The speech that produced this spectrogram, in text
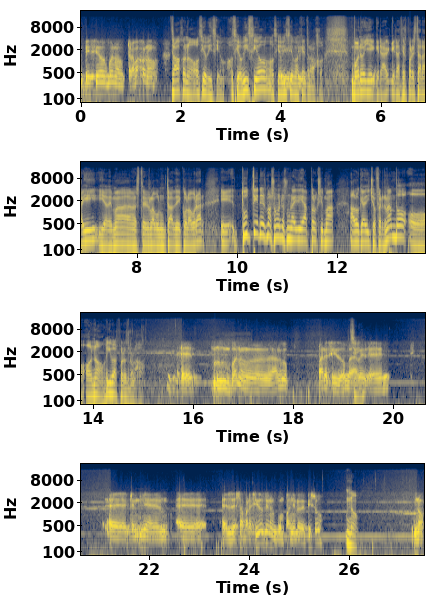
vicio, bueno, trabajo no. Trabajo no, ocio vicio. Ocio vicio, ocio vicio más que trabajo. Bueno, oye, gra- gracias por estar ahí y además tener la voluntad de colaborar. Eh, ¿Tú tienes más o menos una idea próxima a lo que ha dicho Fernando o, o no? Ibas por otro lado. Eh, mm, bueno, algo parecido. A Sí. ver, eh, eh, ten- eh, eh, ¿El desaparecido tiene un compañero de piso? No, No.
